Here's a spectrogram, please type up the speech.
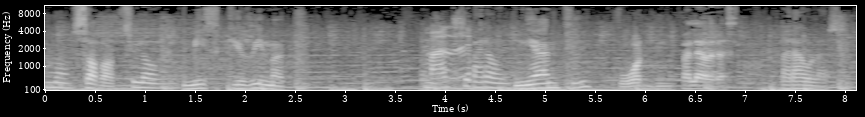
Mo. Sabat. Slow. Miski Rimat. Mat. Parol. Nianti. Word. Palabras. Parábolas.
